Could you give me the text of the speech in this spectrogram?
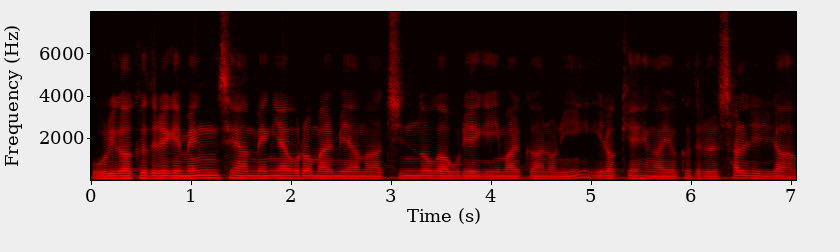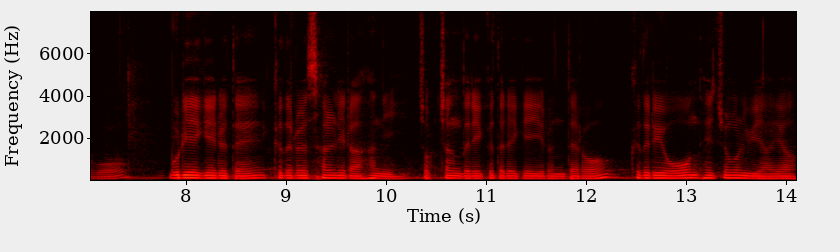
우리가 그들에게 맹세한 맹약으로 말미암아 진노가 우리에게 임할까 하노니 이렇게 행하여 그들을 살리리라 하고. 무리에게 이르되 그들을 살리라 하니 족장들이 그들에게 이른 대로 그들이 온 회중을 위하여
